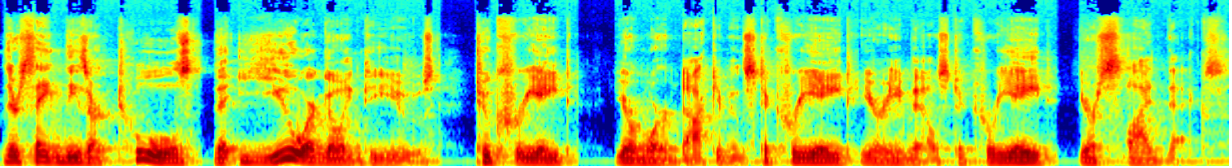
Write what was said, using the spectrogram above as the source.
They're saying these are tools that you are going to use to create your Word documents, to create your emails, to create your slide decks.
